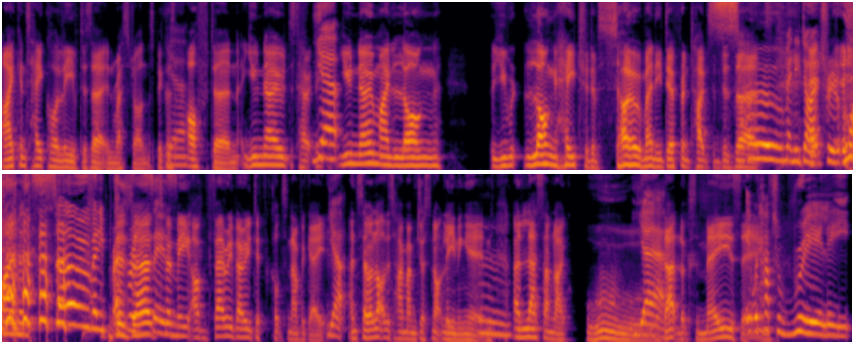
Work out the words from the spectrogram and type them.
I can take or leave dessert in restaurants because Yeah. often, you know, Yeah. you know my long, you long hatred of so many different types of desserts. So many dietary requirements. so many preferences. Desserts for me are very, very difficult to navigate. Yeah. And so a lot of the time I'm just not leaning in hmm. unless I'm like, ooh, Yeah. that looks amazing. It would have to really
